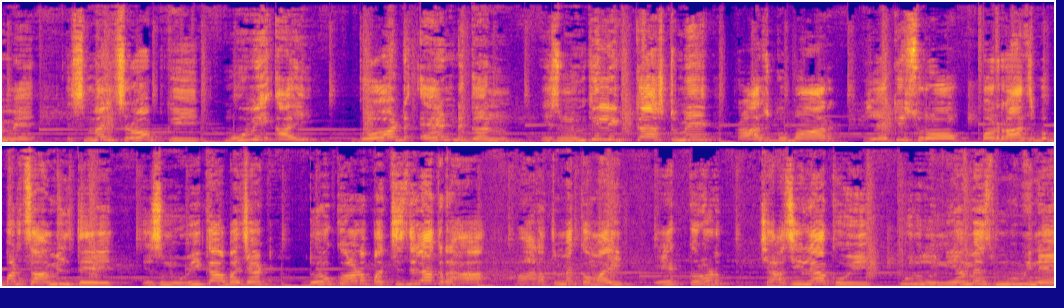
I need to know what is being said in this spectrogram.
में इस्माइल श्रॉफ की मूवी आई गॉड एंड गन। इस मूवी के लीड कास्ट में राजकुमार, जैकी श्रॉफ और राज बब्बर शामिल थे। इस मूवी का बजट दो करोड़ पच्चीस लाख रहा। भारत में कमाई एक करोड़ छियासी लाख हुई। पूरी दुनिया में इस मूवी ने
